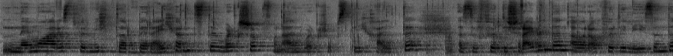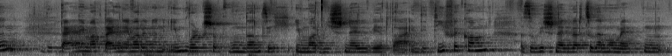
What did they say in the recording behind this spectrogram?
Memoir ist für mich der bereicherndste Workshop von allen Workshops, die ich halte. Also für die Schreibenden, aber auch für die Lesenden. Die Teilnehmer, Teilnehmerinnen im Workshop wundern sich immer, wie schnell wir da in die Tiefe kommen. Also wie schnell wir zu den Momenten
